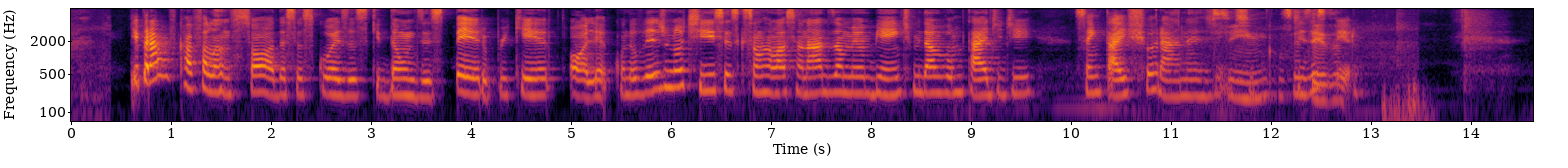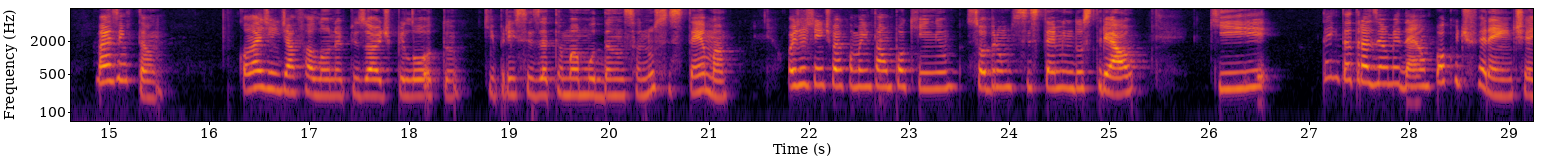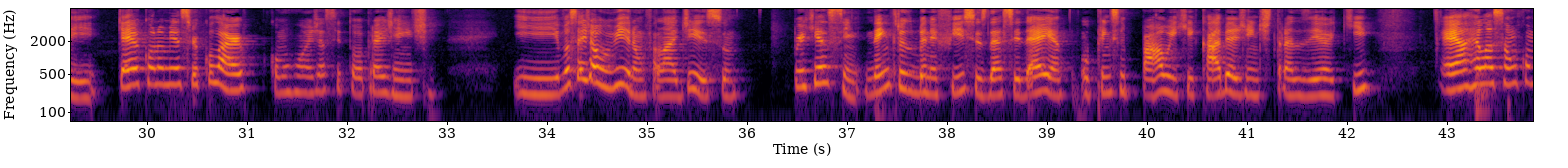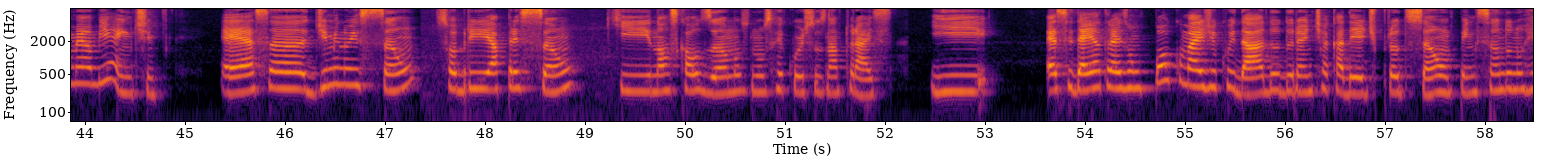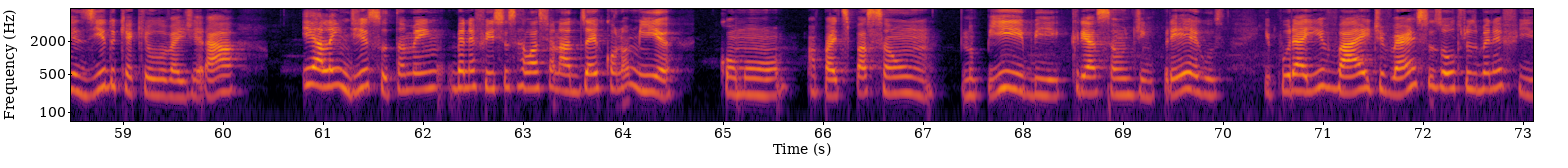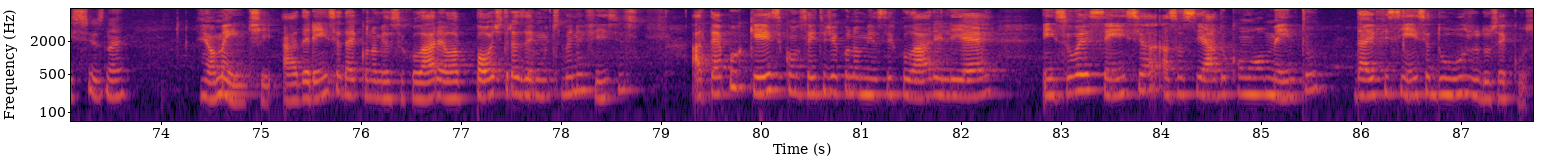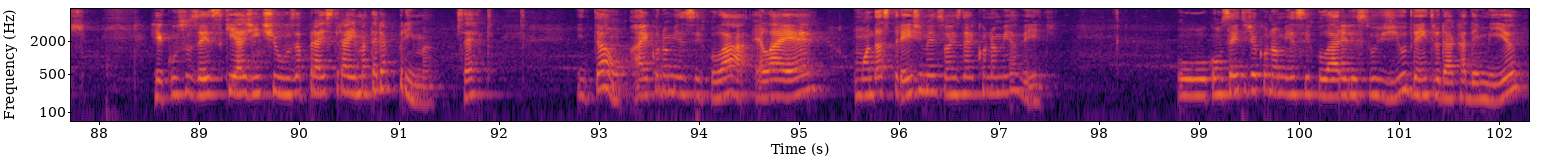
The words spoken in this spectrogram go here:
e para não ficar falando só dessas coisas que dão desespero, porque, olha, quando eu vejo notícias que são relacionadas ao meio ambiente, me dá vontade de sentar e chorar, né, gente? Sim, com certeza. Desespero. Mas então, como a gente já falou no episódio piloto que precisa ter uma mudança no sistema, hoje a gente vai comentar um pouquinho sobre um sistema industrial que tenta trazer uma ideia um pouco diferente aí, que é a economia circular, como o Juan já citou pra gente. E vocês já ouviram falar disso? Porque, assim, dentre os benefícios dessa ideia, o principal e que cabe a gente trazer aqui é a relação com o meio ambiente. É essa diminuição sobre a pressão que nós causamos nos recursos naturais. E essa ideia traz um pouco mais de cuidado durante a cadeia de produção, pensando no resíduo que aquilo vai gerar. E além disso, também benefícios relacionados à economia, como a participação no PIB, criação de empregos e por aí vai diversos outros benefícios, né? Realmente, a aderência da economia circular, ela pode trazer muitos benefícios, até porque esse conceito de economia circular, ele é em sua essência associado com o aumento da eficiência do uso dos recursos. Recursos esses que a gente usa para extrair matéria-prima, certo? Então, a economia circular, ela é uma das três dimensões da economia verde. O conceito de economia circular ele surgiu dentro da academia,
